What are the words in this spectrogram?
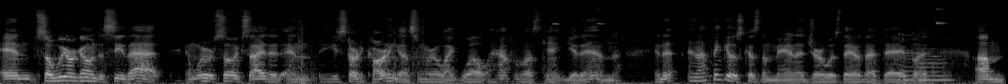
and so we were going to see that, and we were so excited, and he started carding us, and we were like, well, half of us can't get in, and it, and I think it was because the manager was there that day, but Uh, um,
